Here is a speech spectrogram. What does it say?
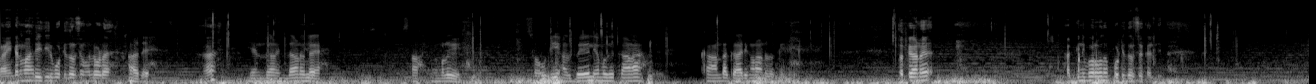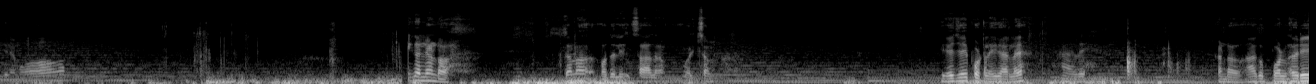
ഭയങ്കരമായ രീതിയിൽ പൊട്ടി ദിവസങ്ങളിലൂടെ അതെ? എന്താ എന്താണല്ലേ? നമ്മൾ സൗദി അൽബയിൽ നമുക്ക് കാണാൻ കാണേണ്ട കാര്യങ്ങളാണ് ഇതൊക്കെ. ഇതൊക്കെയാണ് അഗ്നിപർവത പൊട്ടിത്തെറിച്ച കല്ല്. ഈ കല്ലുണ്ടോ? ഇതാണ് മുതൽ സാധനം വെളിച്ചം. ഏജായി പൊട്ടലേക്കാരല്ലേ? അതെ. കണ്ടോ? ആകെ പൊള്ള ഒരു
